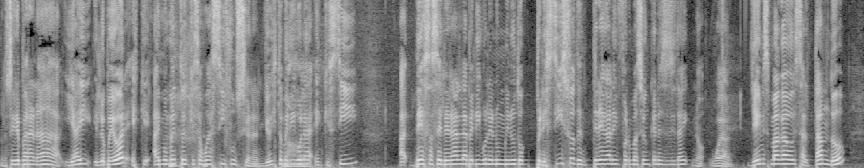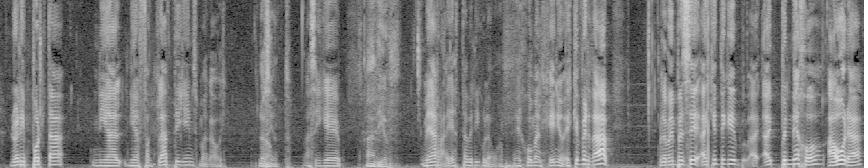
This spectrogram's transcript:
No sirve para nada. Y hay y lo peor es que hay momentos en que esas weas sí funcionan. Yo he visto No. películas en que sí a- desacelerar la película en un minuto preciso te entrega la información que necesitáis. No, weón. James McAvoy saltando no le importa ni al, ni al fan club de James McAvoy. Lo No. siento. Así que Adiós. me da rabia esta película, weón. Me dejó mal genio. Es que es verdad. También pensé, hay gente que. Hay, hay pendejos ahora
